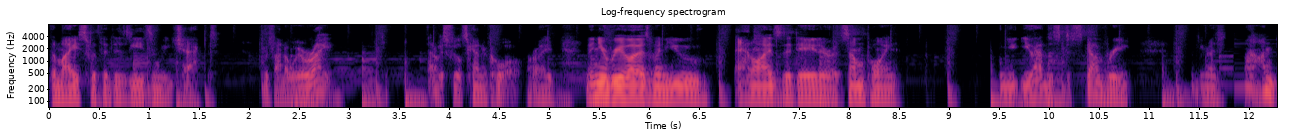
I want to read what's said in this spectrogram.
the mice with the disease and we checked. We found out we were right. That always feels kind of cool, right? Then you realize when you analyze the data at some point, you, you have this discovery. You realize, wow, I'm,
